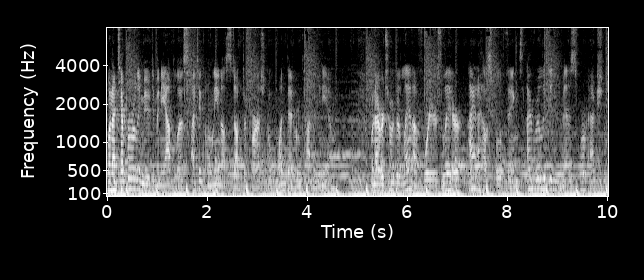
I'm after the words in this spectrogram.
When I temporarily moved to Minneapolis, I took only enough stuff to furnish a one bedroom condominium. When I returned to Atlanta four years later, I had a house full of things I really didn't miss or actually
